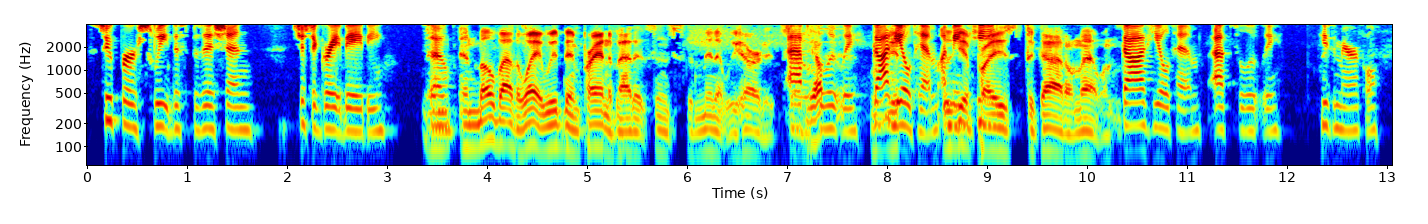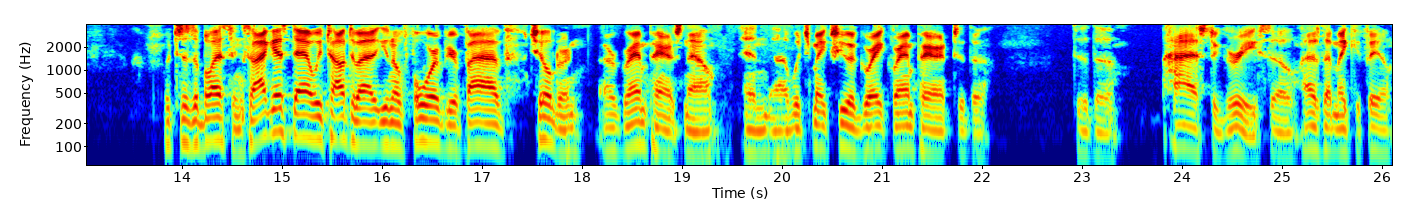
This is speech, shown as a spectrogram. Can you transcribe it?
super sweet disposition. Just a great baby. So and, and Mo, by the way, we've been praying about it since the minute we heard it. So absolutely, God give- healed him. I mean, give he, praise to God on that one, God healed him. Absolutely, he's a miracle. which is a blessing. So I guess, Dad, we talked about it. You know, four of your five children are grandparents now, and uh, which makes you a great grandparent to the to the highest degree. So how does that make you feel?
